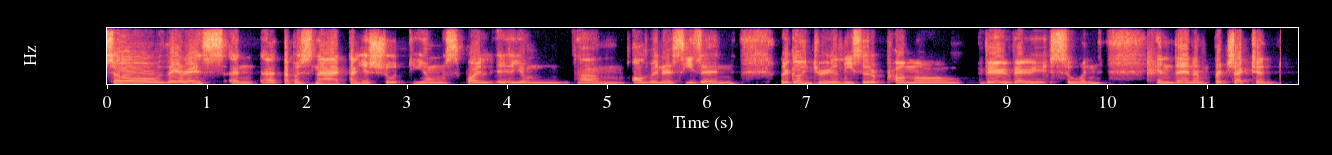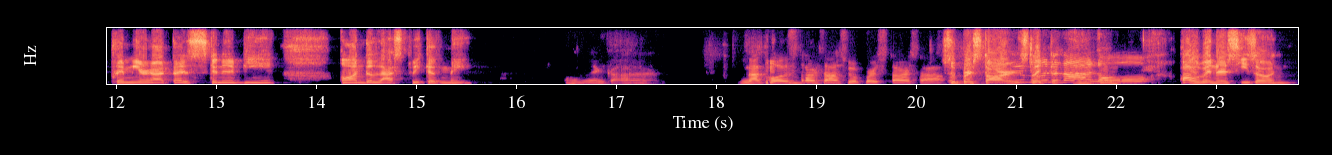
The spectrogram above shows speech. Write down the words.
so there is an uh, tapos na tang i-shoot yung spoil uh, yung um, all-winner season. They're going to release their promo very very soon, and then a projected premiere ata is gonna be on the last week of May. Oh my God. Not all mm-hmm. stars ha, superstars ha. Superstars Yung like mga the nanalo. Mm-hmm. all-winner season.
